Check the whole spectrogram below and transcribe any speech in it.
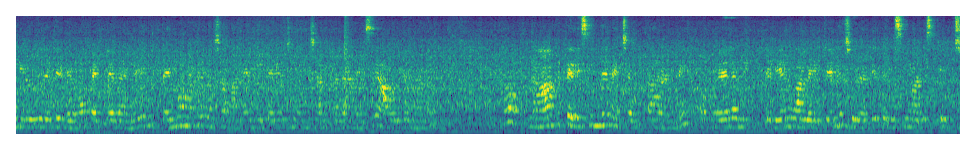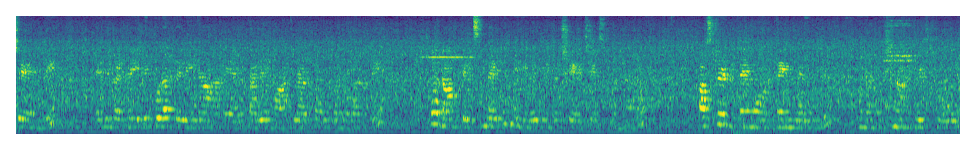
ఈ రోజు అయితే డెమో పెట్టలేదండి. డెమో అంటే కొంచెం అన్ని డీటెయిల్స్ ఉంచాను కదా అనేసి ఆగుతున్నాను సో నాకు తెలిసిందే నేను చెప్తానండి. ఒకవేళ మీకు తెలియని వాళ్ళు అయితేనే చూడండి. తెలిసిన వాళ్ళు స్కిప్ చేయండి. ఎందుకంటే ఇది కూడా తెలియదా అని వెనకాలే మాట్లాడుతూ ఉంటుంది సో నాకు తెలిసిందైతే నేను ఈరోజు మీతో షేర్ చేసుకుంటాను. ఫస్ట్ డెమో టైం లేదండి మనం స్నాన్ చేసుకోవాలి.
